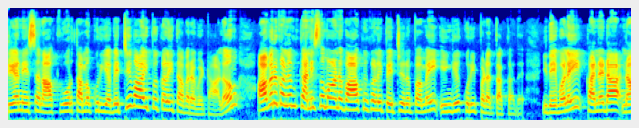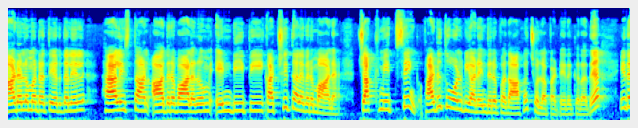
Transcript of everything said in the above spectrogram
ஜெயநேசன் ஆகியோர் தமக்குரிய வெற்றி வாய்ப்புகளை தவறவிட்டாலும் அவர்களும் கணிசமான வாக்குகளை பெற்றிருப்பமை இங்கு குறிப்பிடத்தக்கது. இதேவேளை கனடா நாடாளுமன்ற தேர்தலில் ஹாலிஸ்தான் ஆதரவாளரும் என்டிபி கட்சித் தலைவருமான ஜக்மீத் சிங் படுதோல்வி அடைந்திருப்பதாக சொல்லப்பட்டிருக்கிறது. இந்த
